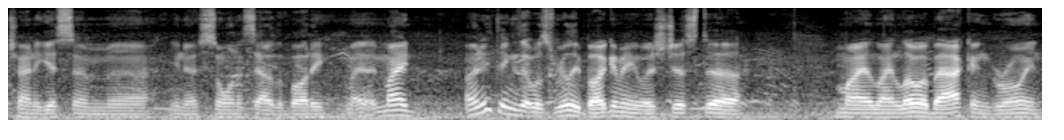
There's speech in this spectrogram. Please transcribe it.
trying to get some uh, you know soreness out of the body. My, my only thing that was really bugging me was just uh, my my lower back and groin.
